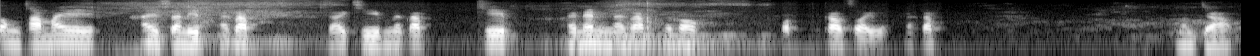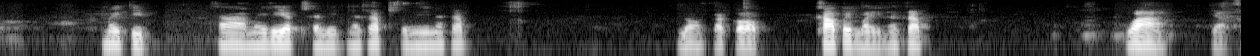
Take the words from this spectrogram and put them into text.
ต้องทำให้ ให้สนิทนะครับใช้ครีมนะครับครีมให้แน่นนะครับ แล้วก็กดเข้าใส่นะครับ มันจะไม่ติดถ้าไม่เรียบสนิทนะครับตรงนี้นะครับ ลองประกอบเข้าไปใหม่นะครับ ว่าอยากส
